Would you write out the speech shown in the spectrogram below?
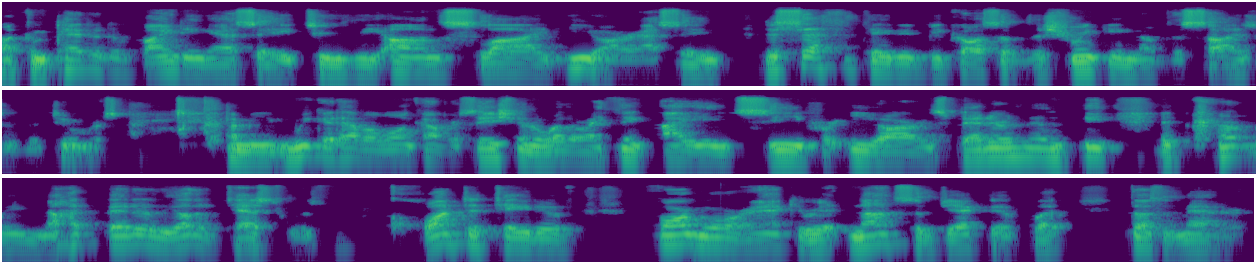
uh, competitive binding assay to the on slide ER assay, necessitated because of the shrinking of the size of the tumors. I mean, we could have a long conversation on whether I think IHC for ER is better than the, it currently not better. The other test was quantitative, far more accurate, not subjective, but doesn't matter.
